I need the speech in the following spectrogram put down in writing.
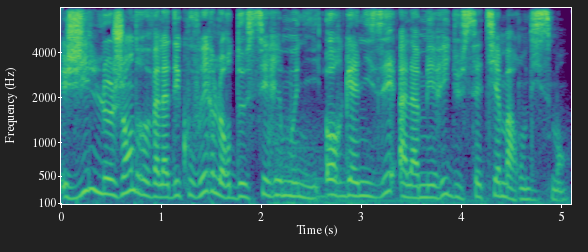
Gilles Legendre va la découvrir lors de cérémonies organisées à la mairie du 7e arrondissement.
